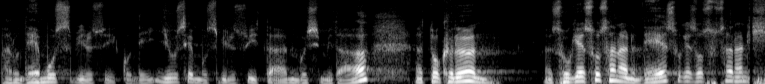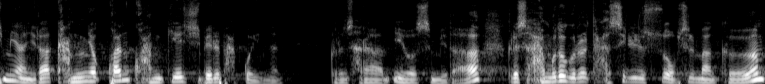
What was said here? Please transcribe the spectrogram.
바로 내 모습일 수 있고 내 이웃의 모습일 수 있다는 것입니다. 또 그는 속에 솟아나는 내 속에서 솟아나는 힘이 아니라 강력한 광기의 지배를 받고 있는 그런 사람이었습니다. 그래서 아무도 그를 다스릴 수 없을 만큼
